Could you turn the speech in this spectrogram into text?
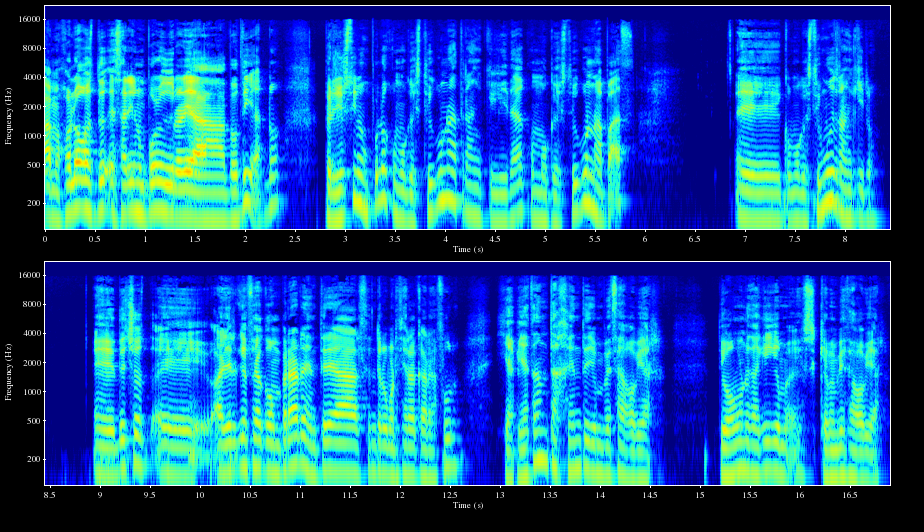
a lo mejor luego estaría en un pueblo y duraría dos días, ¿no? Pero yo estoy en un pueblo como que estoy con una tranquilidad, como que estoy con una paz, eh, como que estoy muy tranquilo. Eh, de hecho, ayer que fui a comprar, entré al centro comercial al Carrefour y había tanta gente y yo empecé a agobiar. Digo, vámonos de aquí que me, que me empieza a agobiar.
